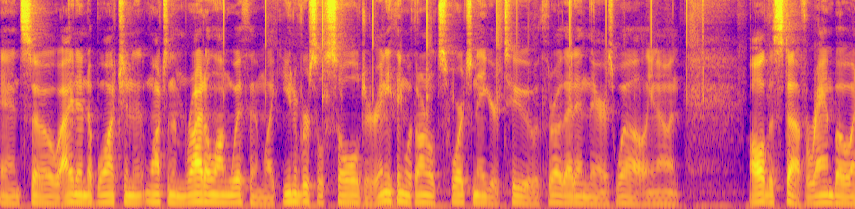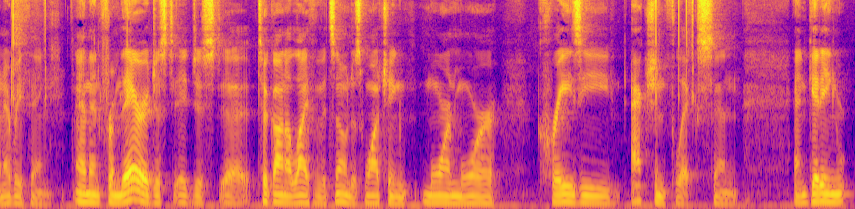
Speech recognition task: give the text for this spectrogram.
and so I'd end up watching watching them right along with him, like Universal Soldier, anything with Arnold Schwarzenegger too. Throw that in there as well, you know, and all the stuff, Rambo and everything. And then from there, it just it just uh, took on a life of its own, just watching more and more crazy action flicks and and getting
